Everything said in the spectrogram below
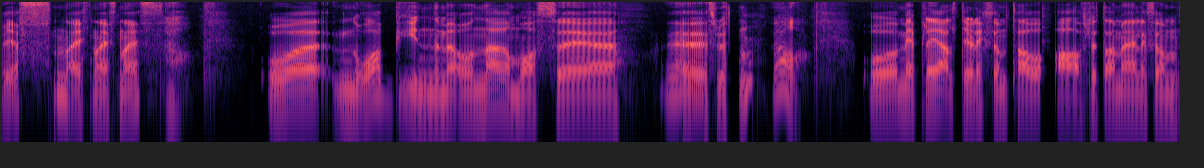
Yes, nice, nice, nice. Ja. Og nå begynner vi å nærme oss eh, eh, slutten. Ja. Og vi pleier alltid å liksom ta og avslutte med liksom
